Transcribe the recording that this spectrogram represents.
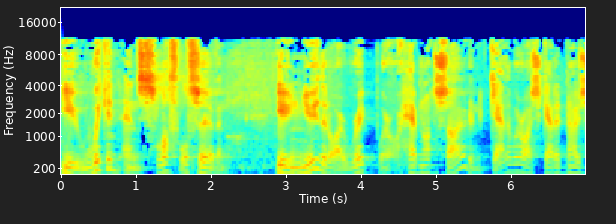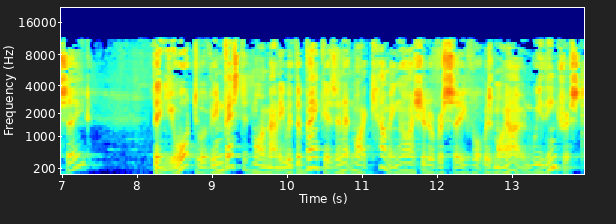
You wicked and slothful servant. You knew that I reap where I have not sowed and gather where I scattered no seed. Then you ought to have invested my money with the bankers, and at my coming I should have received what was my own with interest.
